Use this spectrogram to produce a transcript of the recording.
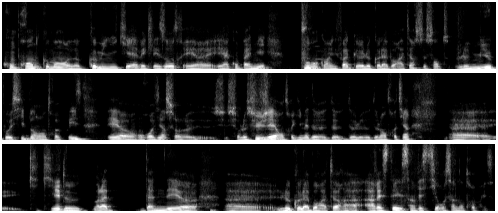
comprendre comment communiquer avec les autres et accompagner pour encore une fois que le collaborateur se sente le mieux possible dans l'entreprise. Et euh, on revient sur, sur le sujet, entre guillemets, de, de, l'entretien, euh, qui, est de voilà, d'amener euh, le collaborateur à, rester et s'investir au sein de l'entreprise.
